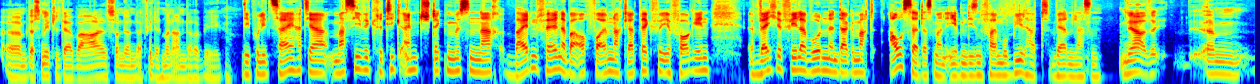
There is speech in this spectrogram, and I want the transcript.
das Mittel der Wahl, sondern da findet man andere Wege. Die Polizei hat ja massive Kritik einstecken müssen nach beiden Fällen, aber auch vor allem nach Gladbeck für ihr Vorgehen. Welche Fehler wurden denn da gemacht, außer dass man eben diesen Fall mobil hat werden lassen? Ja, also ähm,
